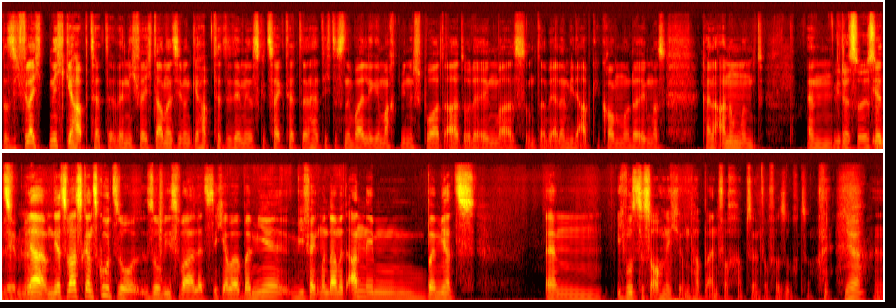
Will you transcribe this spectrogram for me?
dass ich vielleicht nicht gehabt hätte. Wenn ich vielleicht damals jemand gehabt hätte, der mir das gezeigt hätte, dann hätte ich das eine Weile gemacht, wie eine Sportart oder irgendwas und dann wäre dann wieder abgekommen oder irgendwas, keine Ahnung und ähm, wie das so ist jetzt, im Leben, ne? Ja, und jetzt war es ganz gut so, so wie es war letztlich. Aber bei mir, wie fängt man damit an? Eben, bei mir hat es ähm, ich wusste es auch nicht und habe einfach, hab's einfach versucht. So. Ja. ja.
